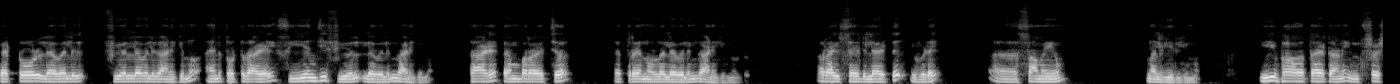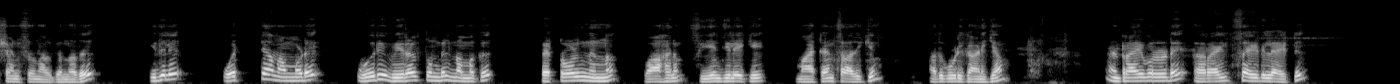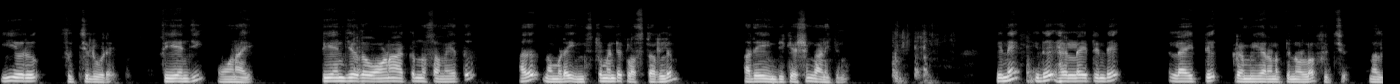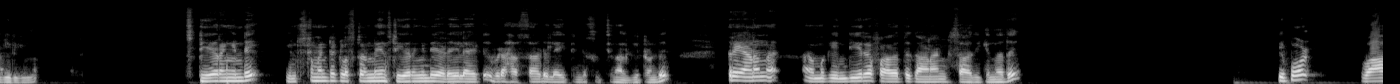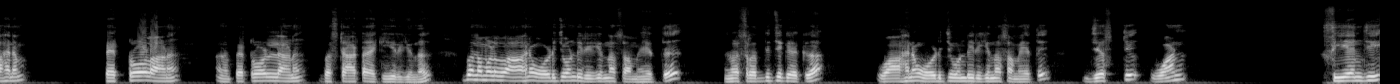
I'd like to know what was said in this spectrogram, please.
പെട്രോൾ ലെവൽ ഫ്യൂൽ ലെവൽ കാണിക്കുന്നു. അതിന് തൊട്ട് താഴെ സി എൻ ജി ഫ്യൂൽ ലെവലും കാണിക്കുന്നു. താഴെ ടെമ്പറേച്ചർ എത്രയെന്നുള്ള ലെവലും കാണിക്കുന്നുണ്ട്. റൈറ്റ് സൈഡിലായിട്ട് ഇവിടെ സമയം സമയവും നൽകിയിരിക്കുന്നു. ഈ ഭാഗത്തായിട്ടാണ് ഇൻസ്ട്രക്ഷൻസ് നൽകുന്നത്. ഇതിൽ ഒറ്റ നമ്മുടെ ഒരു വിരൽ തുമ്പിൽ നമുക്ക് പെട്രോളിൽ നിന്ന് വാഹനം സി എൻ ജിയിലേക്ക് മാറ്റാൻ സാധിക്കും. അതുകൂടി കാണിക്കാം. ഡ്രൈവറുടെ റൈറ്റ് സൈഡിലായിട്ട് ഈ ഒരു സ്വിച്ചിലൂടെ സി എൻ ജി ഓണായി സി എൻ ജി അത് ഓണാക്കുന്ന സമയത്ത് അത് നമ്മുടെ ഇൻസ്ട്രുമെന്റ് ക്ലസ്റ്ററിലും അതേ ഇൻഡിക്കേഷൻ കാണിക്കുന്നു. പിന്നെ ഇത് ഹെഡ്ലൈറ്റിന്റെ ലൈറ്റ് ക്രമീകരണത്തിനുള്ള സ്വിച്ച് നൽകിയിരിക്കുന്നു. സ്റ്റിയറിങ്ങിന്റെ ഇൻസ്ട്രുമെന്റ് ക്ലസ്റ്ററിന്റെയും സ്റ്റിയറിങ്ങിന്റെ ഇടയിലായിട്ട് ഇവിടെ ഹസാർഡ് ലൈറ്റിന്റെ സ്വിച്ച് നൽകിയിട്ടുണ്ട്. ഇത്രയാണ് നമുക്ക് ഇന്റീരിയർ ഭാഗത്ത് കാണാൻ സാധിക്കുന്നത്. ഇപ്പോൾ വാഹനം പെട്രോളാണ് പെട്രോളിലാണ് ഇപ്പോൾ സ്റ്റാർട്ടാക്കിയിരിക്കുന്നത് ഇപ്പോൾ നമ്മൾ വാഹനം ഓടിച്ചുകൊണ്ടിരിക്കുന്ന സമയത്ത് നിങ്ങൾ ശ്രദ്ധിച്ച് കേൾക്കുക. വാഹനം ഓടിച്ചുകൊണ്ടിരിക്കുന്ന സമയത്ത് just one C N G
